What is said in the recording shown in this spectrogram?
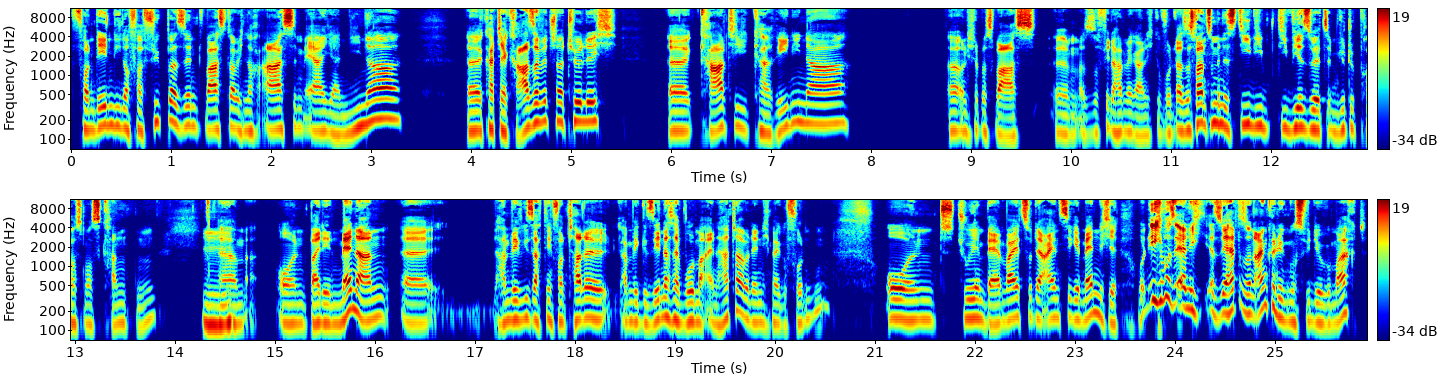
von denen, die noch verfügbar sind, war es, glaube ich, noch ASMR Janina, äh, Katja Krasowitsch natürlich, äh, Kati Karenina, äh, und ich glaube, das war's. Ähm, also so viele haben wir gar nicht gefunden. Also das waren zumindest die, die, die wir so jetzt im YouTube-Kosmos kannten. Mhm. Ähm, und bei den Männern äh, haben wir, wie gesagt, den von Tuttle, haben wir gesehen, dass er wohl mal einen hatte, aber den nicht mehr gefunden. Und Julian Bam war jetzt so der einzige männliche. Und ich muss ehrlich, also er hatte so ein Ankündigungsvideo gemacht.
